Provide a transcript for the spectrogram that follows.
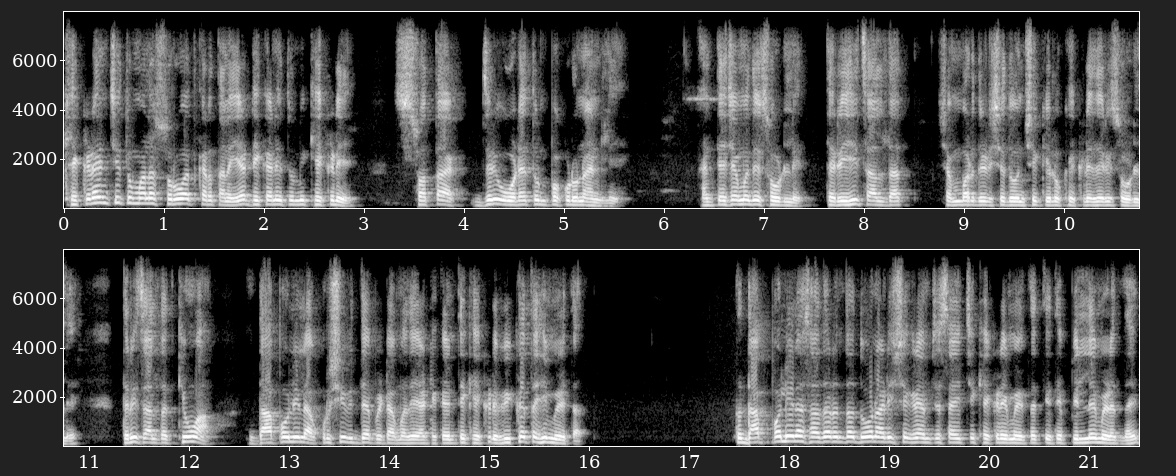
खेकड्यांची तुम्हाला सुरुवात करताना या ठिकाणी तुम्ही खेकडे स्वतः जरी ओढ्यातून पकडून आणले आणि त्याच्यामध्ये सोडले तरीही चालतात. शंभर दीडशे दोनशे किलो खेकडे जरी सोडले तरी चालतात. किंवा दापोलीला कृषी विद्यापीठामध्ये या ठिकाणी ते खेकडे विकतही मिळतात. तर दापोलीला साधारणतः दोन अडीचशे ग्रॅमच्या साईजचे खेकडे मिळतात तिथे पिल्ले मिळत नाहीत.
